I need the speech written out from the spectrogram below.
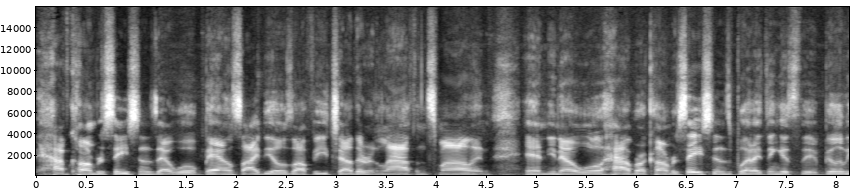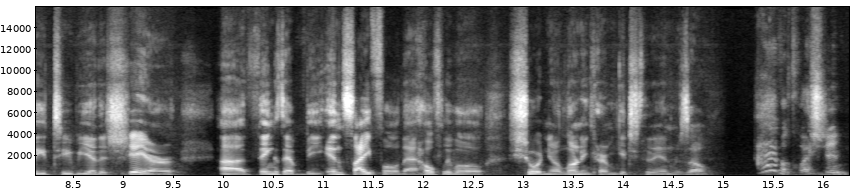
have conversations that will bounce ideals off of each other and laugh and smile and and you know we'll have our conversations. But I think it's the ability to be able to share uh, things that be insightful that hopefully will shorten your learning curve and get you to the end result. I have a question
